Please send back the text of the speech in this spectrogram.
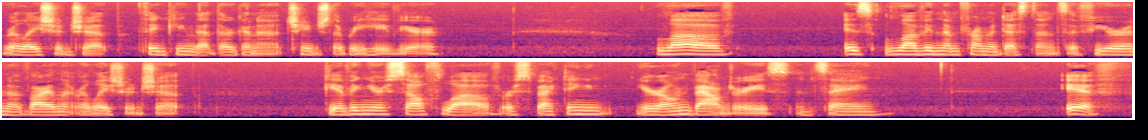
relationship thinking that they're going to change their behavior. Love is loving them from a distance if you're in a violent relationship. Giving yourself love, respecting your own boundaries, and saying, if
